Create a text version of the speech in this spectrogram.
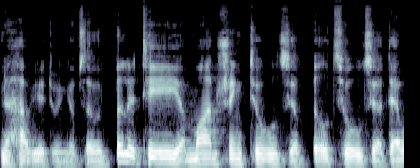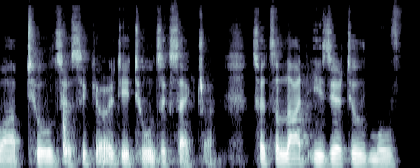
you know how you're doing observability your monitoring tools your build tools your devops tools your security tools etc so it's a lot easier to move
